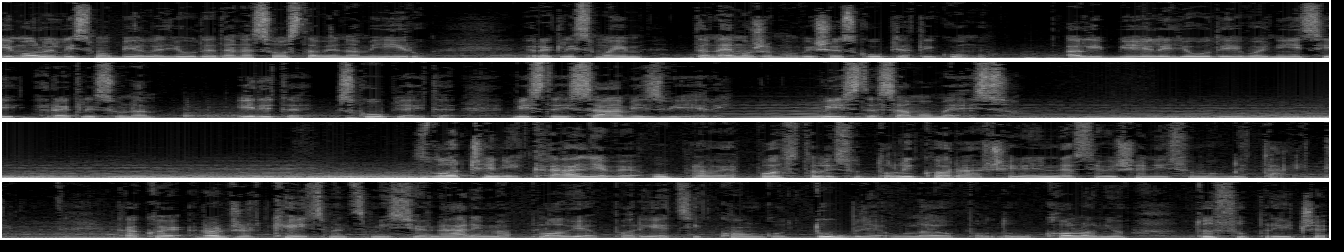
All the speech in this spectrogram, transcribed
I molili smo bijele ljude da nas ostave na miru. Rekli smo im da ne možemo više skupljati gumu. Ali bijeli ljudi i vojnici rekli su nam, idite, skupljajte, vi ste i sami zvijeri. Vi ste samo meso. Zločini kraljeve uprave postali su toliko rašireni da se više nisu mogli tajiti. Kako je Roger Casement s misionarima plovio po rijeci Kongo dublje u Leopoldovu koloniju, to su priče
